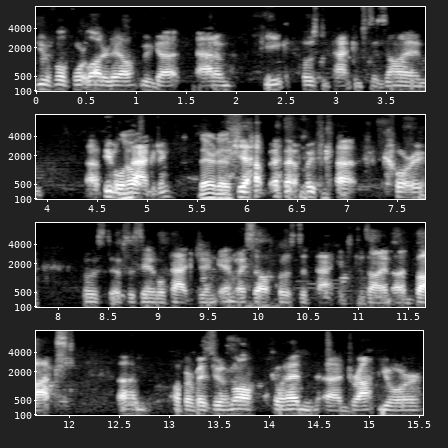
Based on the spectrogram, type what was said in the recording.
beautiful Fort Lauderdale. We've got Adam Peek, host of Package Design, uh, People Oh. of Packaging. There it is. Yeah, we've got Corey, host of Sustainable Packaging, and myself, host of Package Design Unboxed. Um, hope everybody's doing well. Go ahead and uh, drop your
